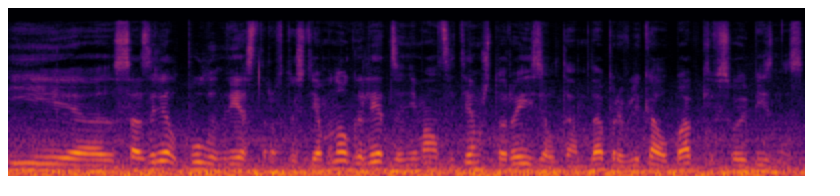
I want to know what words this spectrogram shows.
И э, созрел пул инвесторов. То есть я много лет занимался тем, что рейзил там, да, привлекал бабки в свой бизнес.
